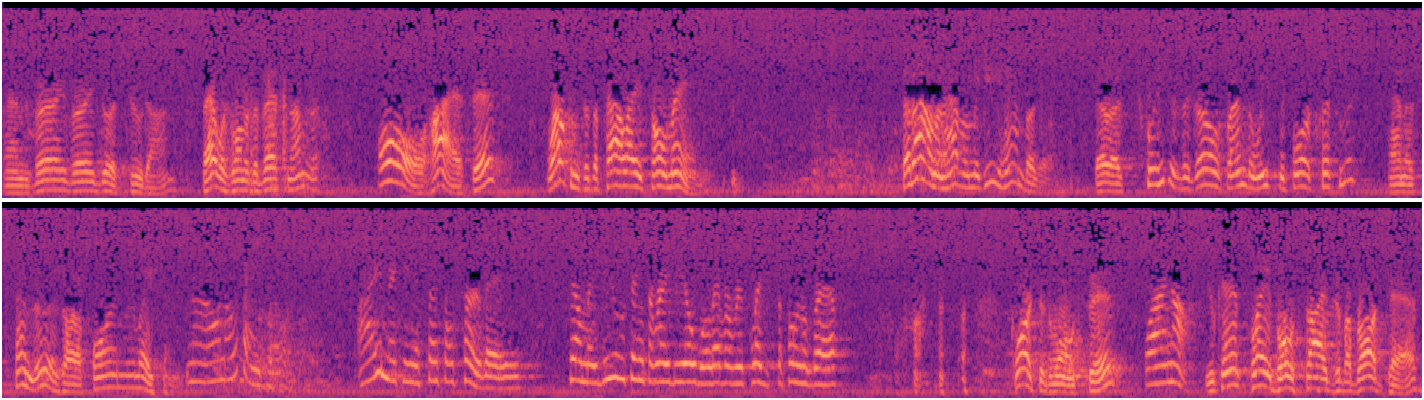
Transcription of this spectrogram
And very, very good, too, Don. That was one of the best numbers. Oh, hi, sis. Welcome to the Palais Tomaine. Sit down and have a McGee hamburger. They're as sweet as a girlfriend the week before Christmas and as tender as our foreign relations. No, no, thank you. I'm making a special survey. Tell me, do you think the radio will ever replace the phonograph? of course it won't, sis. Why not? You can't play both sides of a broadcast.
